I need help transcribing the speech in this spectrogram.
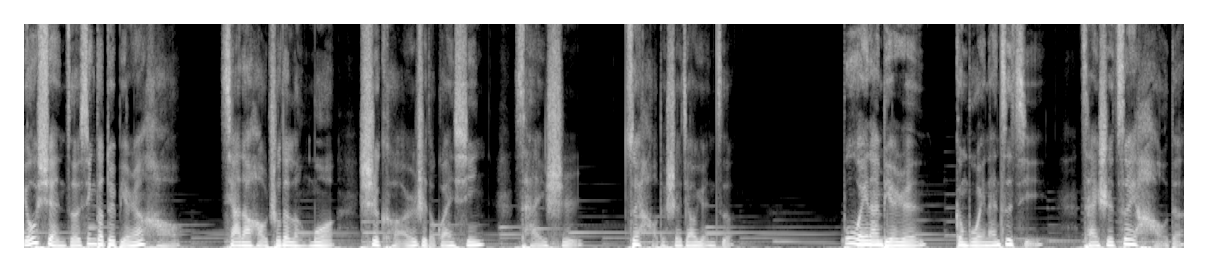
有选择性的对别人好，恰到好处的冷漠，适可而止的关心才是最好的社交原则。不为难别人，更不为难自己，才是最好的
